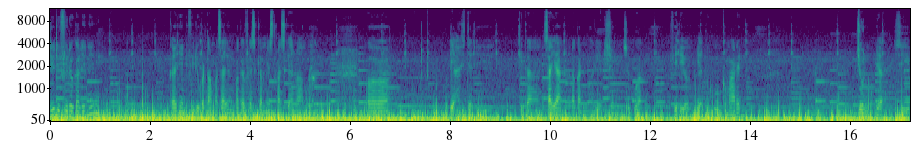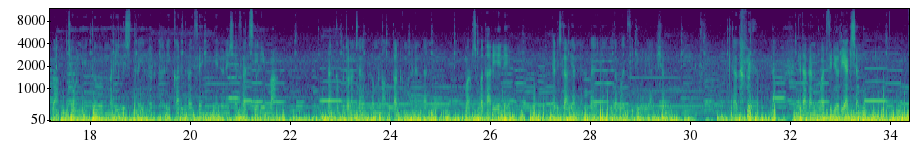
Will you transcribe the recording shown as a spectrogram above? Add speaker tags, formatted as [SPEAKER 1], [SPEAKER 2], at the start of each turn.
[SPEAKER 1] jadi di video kali ini kayaknya ini video pertama saya yang pakai facecam ya setelah sekian lama. Uh, ya jadi kita saya akan reaction sebuah video yaitu kemarin Jun ya si Bang Jun itu merilis trailer dari Car Driving Indonesia versi 5 dan kebetulan saya belum menonton kemarin dan baru sempat hari ini video reaction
